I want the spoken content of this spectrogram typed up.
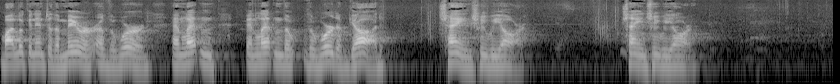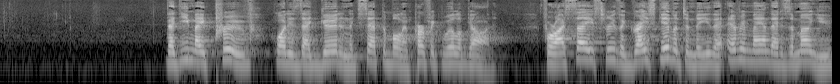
by looking into the mirror of the Word and letting, and letting the, the Word of God change who we are change who we are. That ye may prove what is that good and acceptable and perfect will of God. For I say through the grace given to me that every man that is among you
